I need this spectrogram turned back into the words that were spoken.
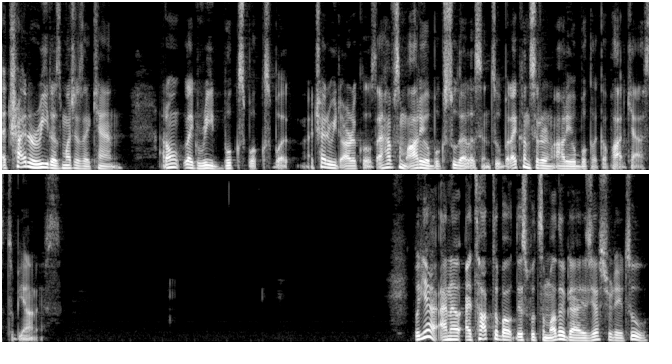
I try to read as much as I can. I don't like read books, books, but I try to read articles. I have some audiobooks too that I listen to, but I consider an audiobook like a podcast, to be honest. But yeah, and I, I talked about this with some other guys yesterday too.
